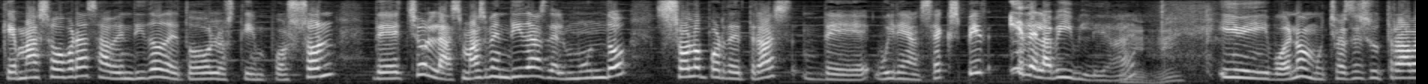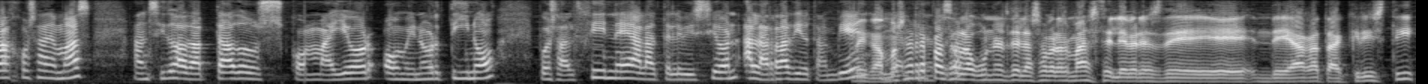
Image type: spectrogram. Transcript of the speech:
que más obras ha vendido de todos los tiempos. Son, de hecho, las más vendidas del mundo, solo por detrás de William Shakespeare y de la Biblia. ¿eh? Y bueno, muchos de sus trabajos, además, han sido adaptados con mayor o menor tino, pues al cine, a la televisión, a la radio también. Venga, vamos a repasar algunas de las obras más célebres de, de Agatha Christie.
